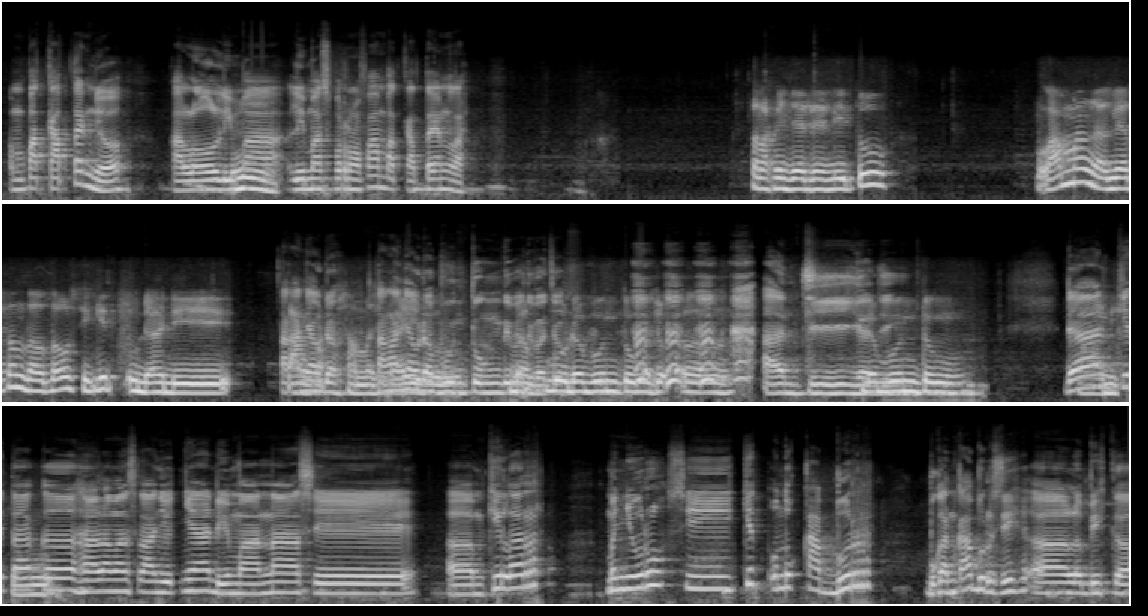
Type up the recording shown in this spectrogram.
empat kapten yo. Kalau Hmm. lima lima supernova empat kapten lah. Setelah kejadian itu lama nggak kelihatan tahu-tahu sikit udah di Tangannya udah sama tangannya udah buntung tiba-tiba udah, udah buntung. Eh, Anjing, udah anjing. buntung Dan Habis kita itu- ke halaman selanjutnya di mana si em, killer menyuruh si Kid untuk kabur. Bukan kabur sih, eh, lebih ke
